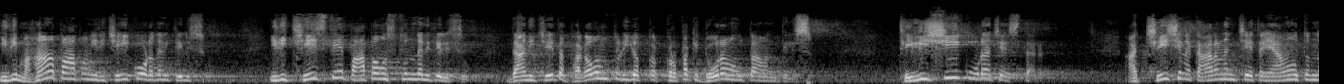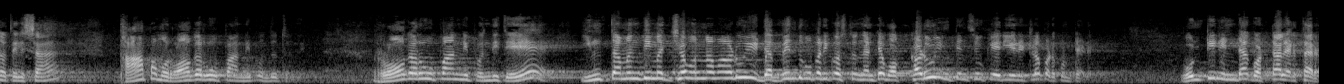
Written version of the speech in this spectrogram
ఇది మహాపాపం ఇది చేయకూడదని తెలుసు. ఇది చేస్తే పాపం వస్తుందని తెలుసు. దాని చేత భగవంతుడి యొక్క కృపకి దూరం అవుతామని తెలుసు. తెలిసి కూడా చేస్తారు. ఆ చేసిన కారణం చేత ఏమవుతుందో తెలుసా? పాపము రోగరూపాన్ని పొందుతుంది. రోగరూపాన్ని పొందితే ఇంతమంది మధ్య ఉన్నవాడు ఈ డబ్బెందుకు పనికొస్తుందంటే ఒక్కడు ఇంటెన్సివ్ కేర్ యూనిట్లో పడుకుంటాడు. ఒంటి నిండా గొట్టాలు ఎడతారు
